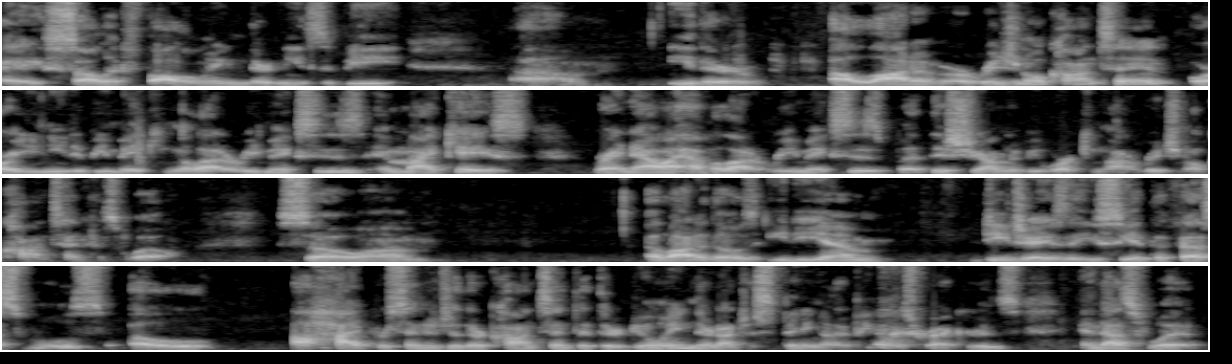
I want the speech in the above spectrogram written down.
a solid following. There needs to be um, either a lot of original content or you need to be making a lot of remixes. In my case, right now I have a lot of remixes, but this year I'm going to be working on original content as well. So um, a lot of those EDM DJs that you see at the festivals, a, a high percentage of their content that they're doing, they're not just spinning other people's records. And that's what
